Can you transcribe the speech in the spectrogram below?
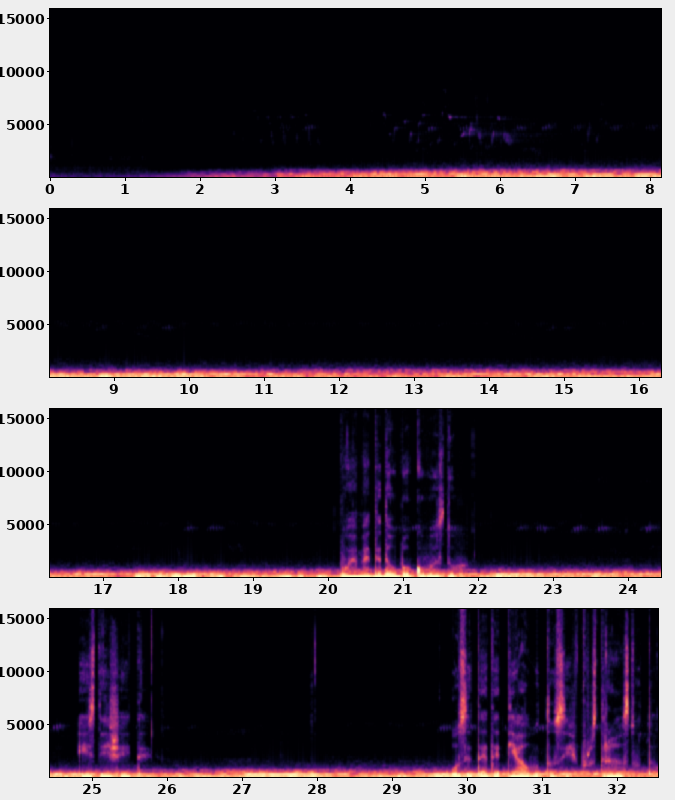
Поемете дълбоко. Издишайте. Усетете тялото си в пространството.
